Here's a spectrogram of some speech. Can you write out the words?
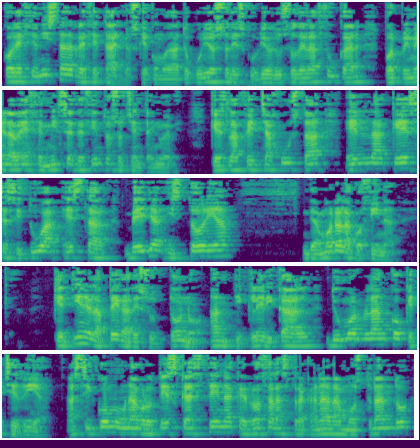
coleccionista de recetarios, que como dato curioso descubrió el uso del azúcar por primera vez en 1789, que es la fecha justa en la que se sitúa esta bella historia de amor a la cocina, que tiene la pega de su tono anticlerical de humor blanco que chirría, así como una grotesca escena que roza la estracanada mostrando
